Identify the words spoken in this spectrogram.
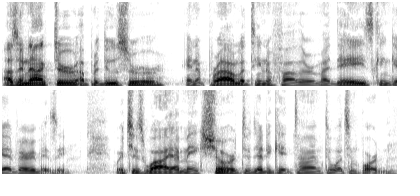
As an actor, a producer, and a proud Latino father, my days can get very busy, which is why I make sure to dedicate time to what's important,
